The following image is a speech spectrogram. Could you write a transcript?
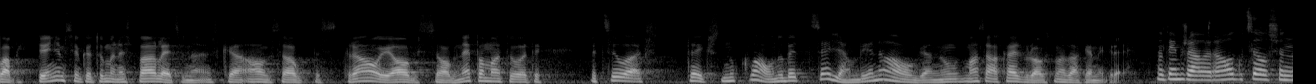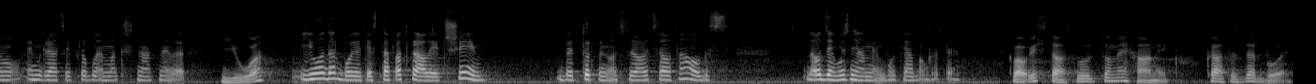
Labi, pieņemsim, ka tu man esi pārliecinājums, ka algas aug pa strauji, algas aug nepamatoti, bet cilvēks teiks, nu klau, nu bet ceļam vienalga, nu mazāk aizbrauks, mazāk emigrēs. Nu, diemžēl ar algu celšanu emigrācijas problēmu atrisināt nevar. Jo? Jo darbojoties tāpat kā līdz šim, bet turpinot strauji celt algas, daudziem uzņēmumiem būtu jābankrotē. Klau, izstāst lūdzu to mehāniku, kā tas darbojas.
